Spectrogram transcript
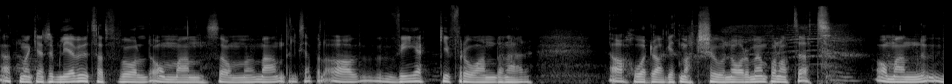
att man kanske blev utsatt för våld om man som man till exempel avvek ifrån den här ja, hårdraget macho-normen på något sätt. Om man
